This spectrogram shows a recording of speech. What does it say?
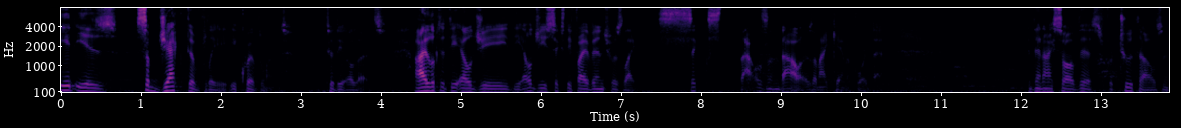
It is subjectively equivalent to the OLEDs. I looked at the LG. The LG 65 inch was like six thousand dollars, and I can't afford that. Then I saw this for two thousand,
